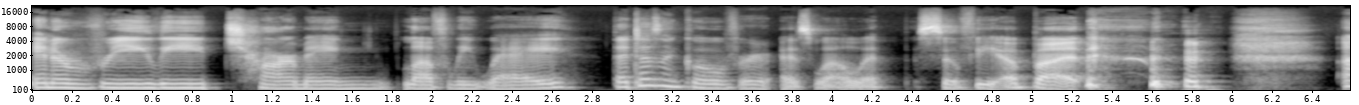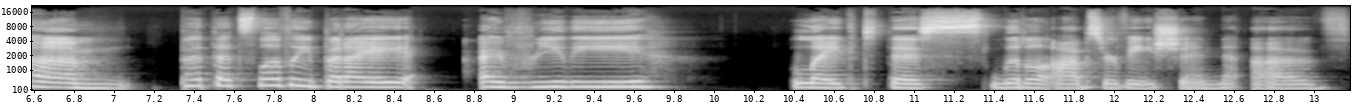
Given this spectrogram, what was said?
in a really charming, lovely way. That doesn't go over as well with Sophia, but um, but that's lovely. But I I really liked this little observation of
